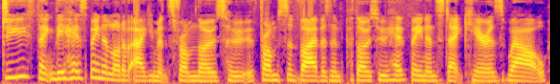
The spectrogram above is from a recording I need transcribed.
do you think there has been a lot of arguments from those who, from survivors and those who have been in state care as well,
